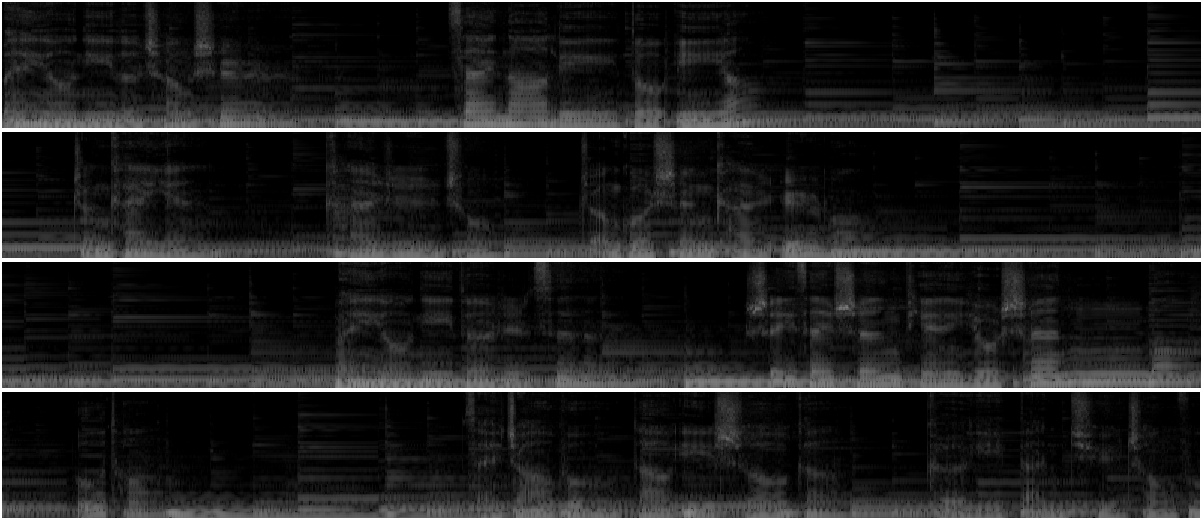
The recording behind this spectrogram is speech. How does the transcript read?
没有你的城市，在哪里都一样。睁开眼看日出，转过身看日落。没有你的日子，谁在身边有什么不同？再找不到一首歌可以单曲重复。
